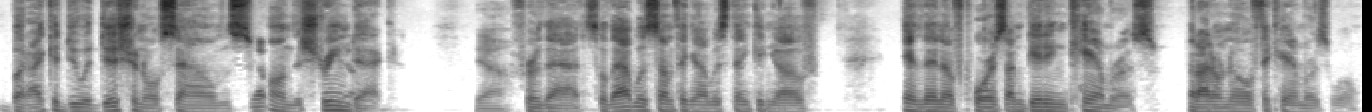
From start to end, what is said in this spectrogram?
but I could do additional sounds Yep. on the Stream Yep. Deck Yeah. for that. So that was something I was thinking of. And then of course I'm getting cameras, but I don't know if the cameras will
